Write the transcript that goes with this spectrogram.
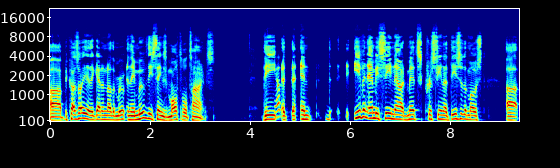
uh, because oh yeah, they got another move, and they move these things multiple times. The yep. uh, and even NBC now admits, Christina, these are the most uh,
